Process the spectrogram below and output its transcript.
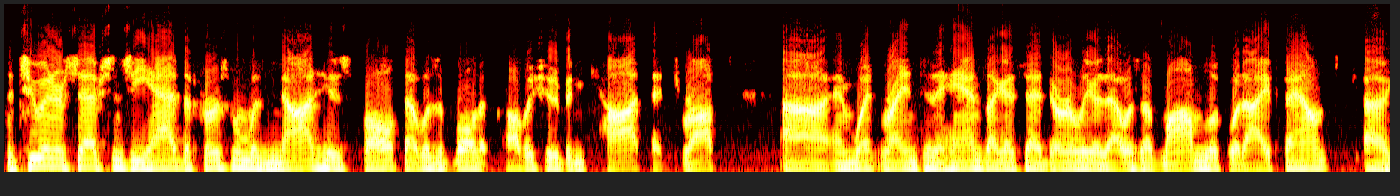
The two interceptions he had, the first one was not his fault. That was a ball that probably should have been caught that dropped uh, and went right into the hands. Like I said earlier, that was a mom, look what I found uh,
